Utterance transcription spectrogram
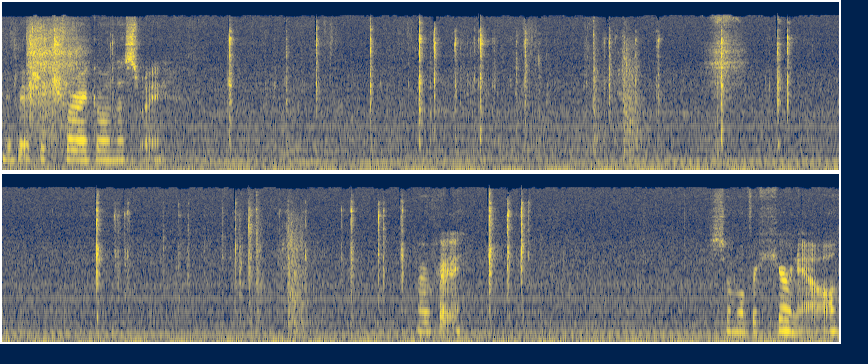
Maybe I should try going this way. Okay. So I'm over here now.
